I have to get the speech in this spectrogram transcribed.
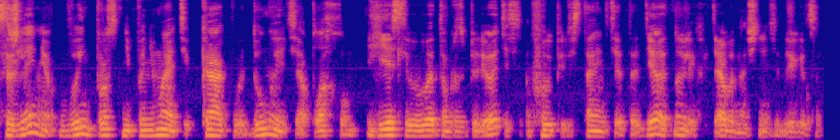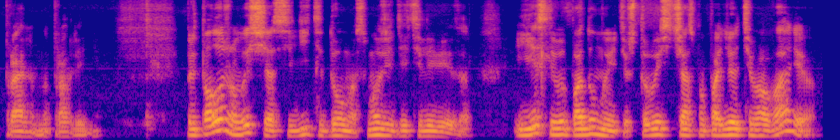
К сожалению, вы просто не понимаете, как вы думаете о плохом. И если вы в этом разберетесь, вы перестанете это делать, ну или хотя бы начнете двигаться в правильном направлении. Предположим, вы сейчас сидите дома, смотрите телевизор. И если вы подумаете, что вы сейчас попадете в аварию,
